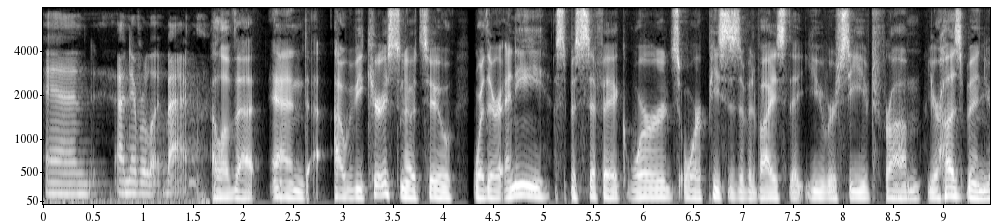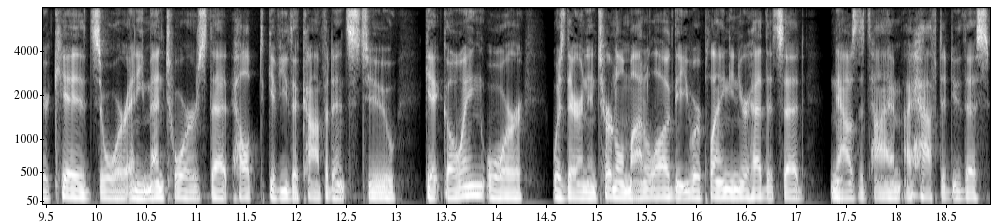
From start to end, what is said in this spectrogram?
and I never looked back. I love that. And I would be curious to know too were there any specific words or pieces of advice that you received from your husband, your kids, or any mentors that helped give you the confidence to get going? Or was there an internal monologue that you were playing in your head that said, now's the time. I have to do this.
